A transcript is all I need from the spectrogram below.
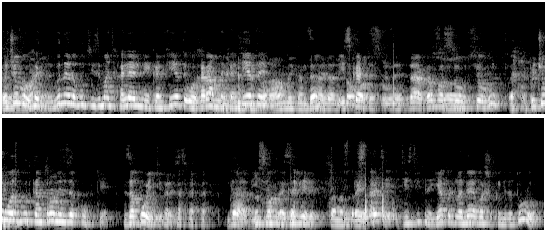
Причем вы, вы, наверное, будете изымать халяльные конфеты, ой, харамные конфеты. Харамные конфеты, Да, да, искать, сказать, да, колбасу, все. Вы, причем у вас будут контрольные закупки, запойки, то есть. Да, Ну, если вам проверят. по настроению. Кстати, действительно, я предлагаю вашу кандидатуру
